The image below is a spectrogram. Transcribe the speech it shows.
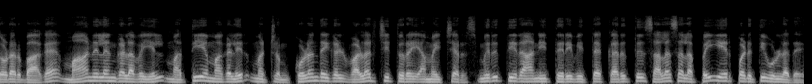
தொடர்பாக மாநிலங்களவையில் மத்திய மகளிர் மற்றும் குழந்தைகள் வளர்ச்சித்துறை அமைச்சர் ஸ்மிருதி இரானி தெரிவித்த கருத்து சலசலப்பை ஏற்படுத்தியுள்ளது.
